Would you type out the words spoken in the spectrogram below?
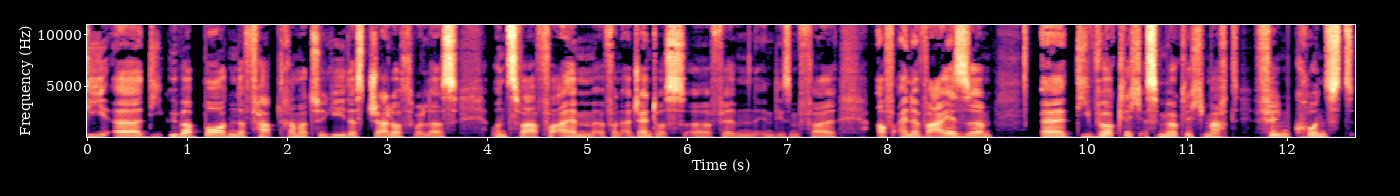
die, äh, die überbordende Farbdramaturgie des Giallo-Thrillers und zwar vor allem von Argentos äh, Filmen in diesem Fall auf eine Weise, äh, die wirklich es möglich macht, Filmkunst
